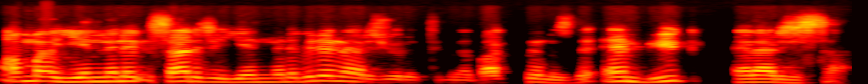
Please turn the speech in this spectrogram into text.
ama yenilene, sadece yenilenebilir enerji üretimine baktığımızda en büyük enerji sahibi.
